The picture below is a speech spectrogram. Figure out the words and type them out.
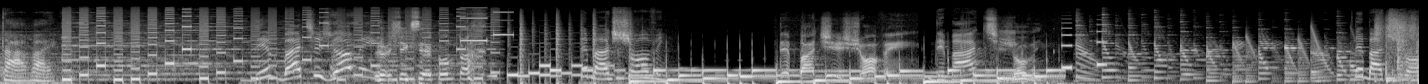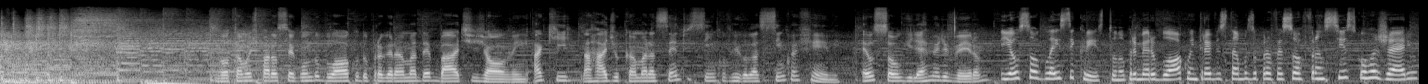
Tá, vai. Debate Jovem. Eu achei que você ia contar. Debate Jovem. Debate Jovem. Debate Jovem. Debate Jovem. Voltamos para o segundo bloco do programa Debate Jovem, aqui na Rádio Câmara 105,5 FM. Eu sou Guilherme Oliveira. E eu sou Gleice Cristo. No primeiro bloco, entrevistamos o professor Francisco Rogério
